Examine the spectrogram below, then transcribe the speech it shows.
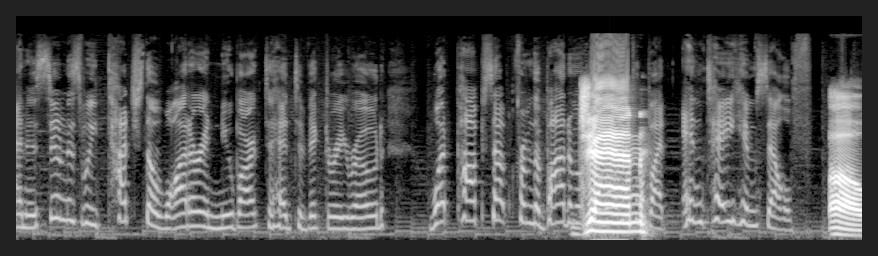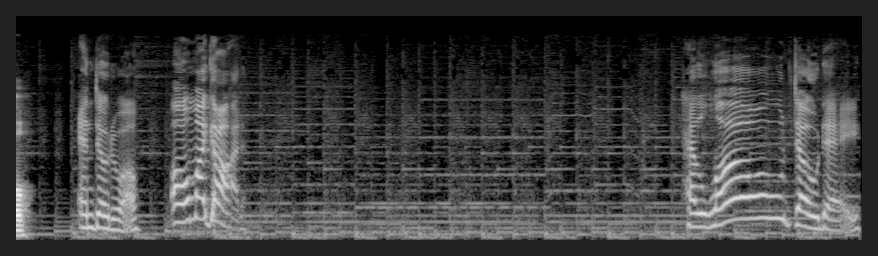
and as soon as we touch the water in Newbark to head to Victory Road, what pops up from the bottom of Jan. the but Entei himself Oh. and Doduo. Oh my god! Hello, Dode.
